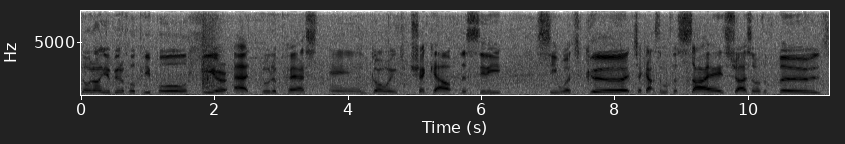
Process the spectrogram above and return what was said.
going on, you beautiful people here at Budapest and going to check out the city, see what's good, check out some of the sights, try some of the foods,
